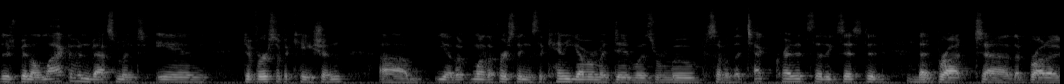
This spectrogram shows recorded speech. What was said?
there's been a lack of investment in diversification. Um, you know, the, one of the first things the Kenney government did was remove some of the tech credits that existed mm-hmm. that brought uh, that brought a,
